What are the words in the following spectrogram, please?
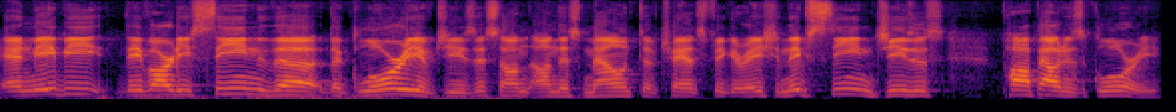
And maybe they've already seen the, the glory of Jesus on, on this Mount of Transfiguration. They've seen Jesus pop out his glory.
